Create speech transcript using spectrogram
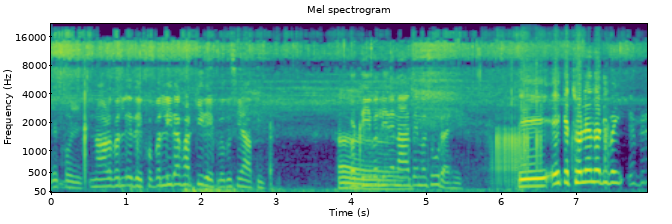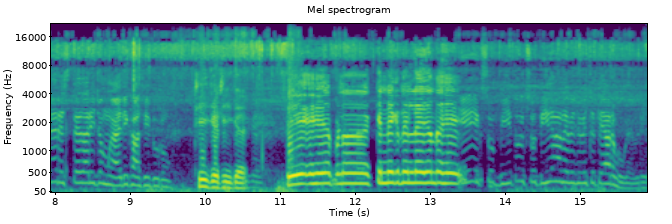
ਦੇਖੋ ਜੀ। ਨਾਲ ਬੱਲੀ ਦੇਖੋ ਬੱਲੀ ਦਾ ਫ਼ਰਕ ਹੀ ਦੇਖ ਲਓ ਤੁਸੀਂ ਆਪ ਹੀ। ਹਾਂ। ਵੱਡੀ ਬੱਲੀ ਦੇ ਨਾਂ ਤੇ ਮਸ਼ਹੂਰ ਆ ਇਹ। ਤੇ ਇਹ ਕਿੱਥੋਂ ਲਿਆਂਦਾ ਦੀ ਬਾਈ? ਇਹ ਵੀਰੇ ਰਿਸ਼ਤੇਦਾਰੀ ਚੋਂ ਮੰਗਾਈ ਦੀ ਖਾਸੀ ਦੂਰੋਂ। ਠੀਕ ਹੈ ਠੀਕ ਹੈ। ਤੇ ਇਹ ਆਪਣਾ ਕਿੰਨੇ ਕੁ ਦਿਨ ਲੈ ਜਾਂਦਾ ਇਹ? ਇਹ 120 ਤੋਂ 130 ਦਿਨਾਂ ਦੇ ਵਿੱਚ ਵਿੱਚ ਤਿਆਰ ਹੋ ਗਿਆ ਵੀਰੇ।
